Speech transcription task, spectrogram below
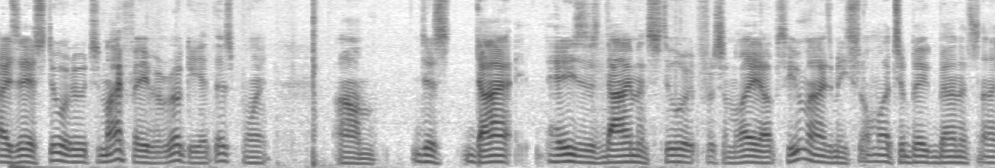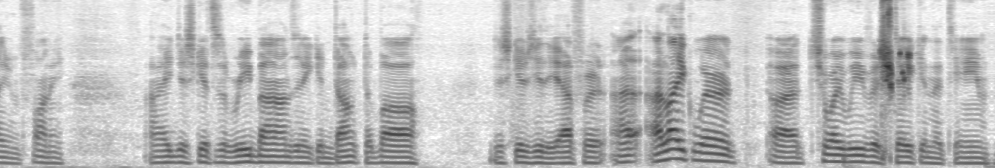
Isaiah Stewart, which is my favorite rookie at this point. Um, just di- Hayes is diamond Stewart for some layups. He reminds me so much of Big Ben. It's not even funny. Uh, he just gets the rebounds and he can dunk the ball. Just gives you the effort. I I like where uh, Troy Weaver's taking the team.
